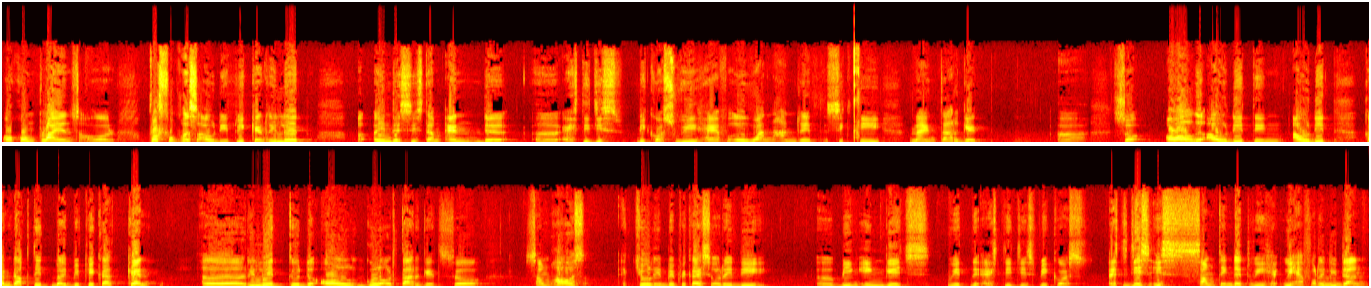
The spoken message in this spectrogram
or compliance or performance audit we can relate uh, in the system and the uh, SDGs because we have a 169 target. Uh, so all the auditing audit conducted by BPK can uh, relate to the all goal or target. So somehow actually BPK is already uh, being engaged with the SDGs because SDGs is something that we ha- we have already done,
